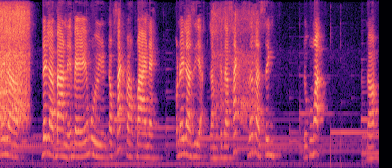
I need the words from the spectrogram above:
Đây là đây là bàn để em bé ngồi đọc sách và học bài này. Còn đây là gì ạ? Là một cái giá sách rất là xinh đúng không ạ? Đó.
